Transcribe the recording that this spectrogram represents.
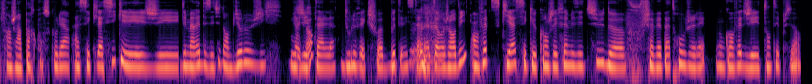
Enfin, j'ai un parcours scolaire assez classique et j'ai démarré des études en biologie végétale. D'où le fait que je sois botaniste amateur aujourd'hui. En fait, ce qu'il y a, c'est que quand j'ai fait mes études, euh, je savais pas trop où j'allais. Donc, en fait, j'ai tenté plusieurs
